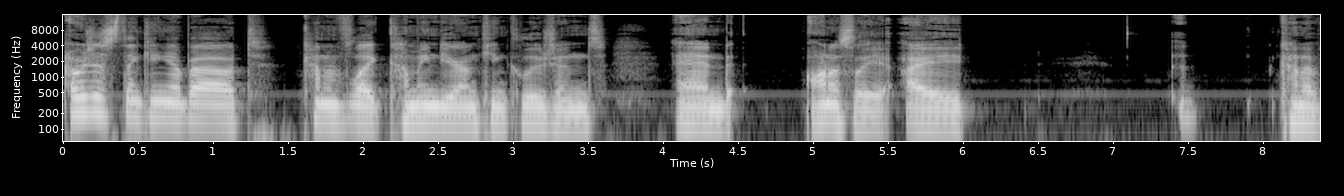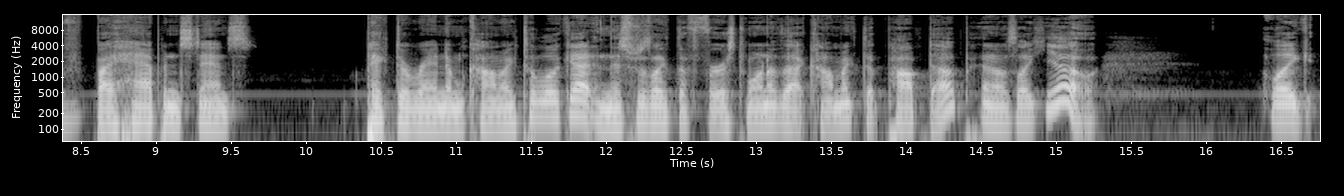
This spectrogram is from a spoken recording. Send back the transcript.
I was just thinking about kind of like coming to your own conclusions, and honestly, I uh, kind of by happenstance picked a random comic to look at, and this was like the first one of that comic that popped up, and I was like, yo, like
